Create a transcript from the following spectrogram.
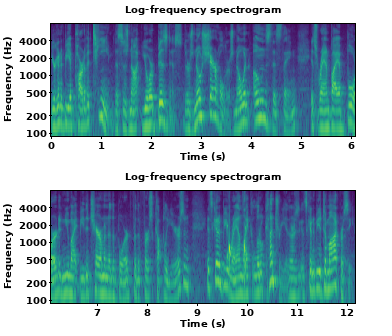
you're going to be a part of a team. This is not your business. There's no shareholders. No one owns this thing. It's ran by a board and you might be the chairman of the board for the first couple of years and it's going to be ran like a little country. There's, it's going to be a democracy.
